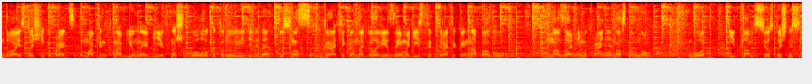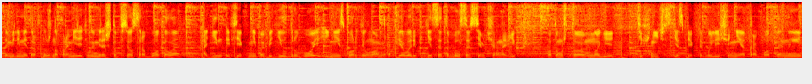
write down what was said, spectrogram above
два источника проекции. Это маппинг на объемный объект, нашу голову, которую вы видели, да. Плюс у нас графика на голове взаимодействует с графикой на полу, на заднем экране, на основном. Вот. И там все с точностью до миллиметров нужно промерить, вымерять, чтобы все сработало. Один эффект не победил другой и не испортил номер. Первая репетиция это был совсем черновик, потому что многие технические аспекты были еще не отработаны,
